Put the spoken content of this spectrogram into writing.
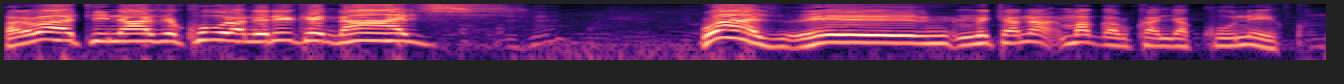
baravuga ati naje kuburana Eric naje. Waje? Eh, mpita na- mpagaruka njya ku nteko. Eh,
